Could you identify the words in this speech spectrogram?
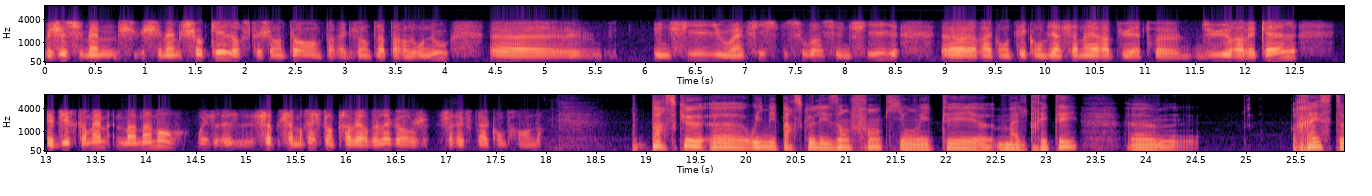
Mais je suis même, je suis même choquée lorsque j'entends, par exemple, à Parlons-nous, euh, une fille ou un fils, souvent c'est une fille, raconter combien sa mère a pu être dure avec elle et dire quand même ma maman. ça, ça me reste en travers de la gorge. J'arrive pas à comprendre. Parce que, euh, oui, mais parce que les enfants qui ont été euh, maltraités euh, restent,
